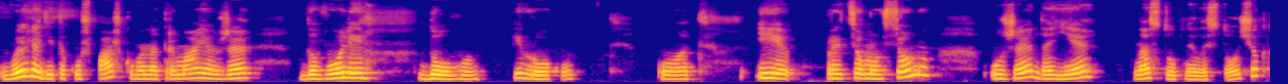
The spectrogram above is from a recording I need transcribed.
вигляді таку шпажку вона тримає вже доволі довго, півроку. От. І при цьому всьому вже дає наступний листочок.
